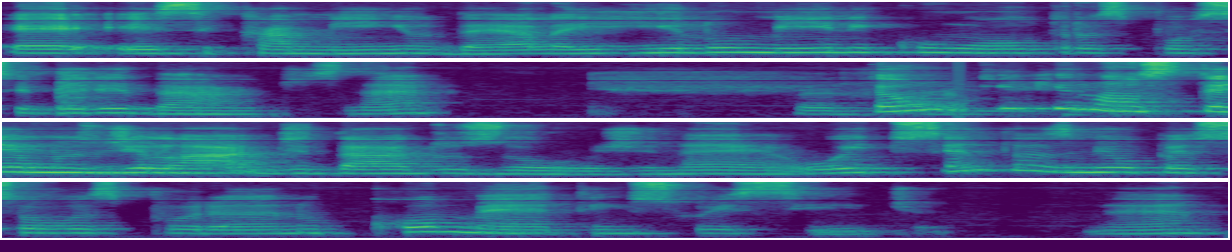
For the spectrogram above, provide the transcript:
é, esse caminho dela e ilumine com outras possibilidades, né? Então, o que, que nós temos de, lá, de dados hoje, né? 800 mil pessoas por ano cometem suicídio, né?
